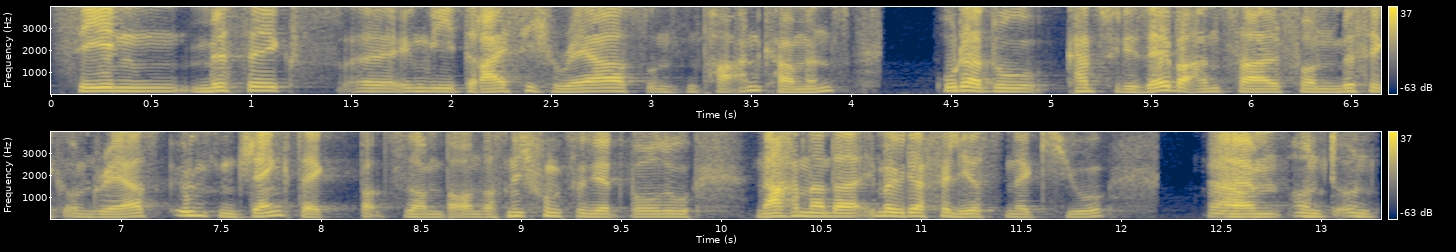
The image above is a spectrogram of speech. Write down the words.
10 Mythics, äh, irgendwie 30 Rares und ein paar Uncommons. Oder du kannst für dieselbe Anzahl von Mythic und Rares irgendein Jank-Deck zusammenbauen, was nicht funktioniert, wo du nacheinander immer wieder verlierst in der Queue. Ja. Ähm, und, und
